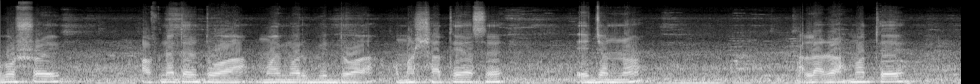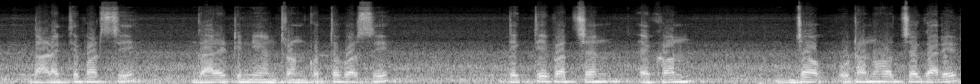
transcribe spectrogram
অবশ্যই আপনাদের দোয়া ময়মরবির দোয়া আমার সাথে আছে। এই জন্য আল্লাহর রহমতে দাঁড়াইতে পারছি, গাড়িটি নিয়ন্ত্রণ করতে পারছি। দেখতেই পাচ্ছেন, এখন জগ উঠানো হচ্ছে গাড়ির।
